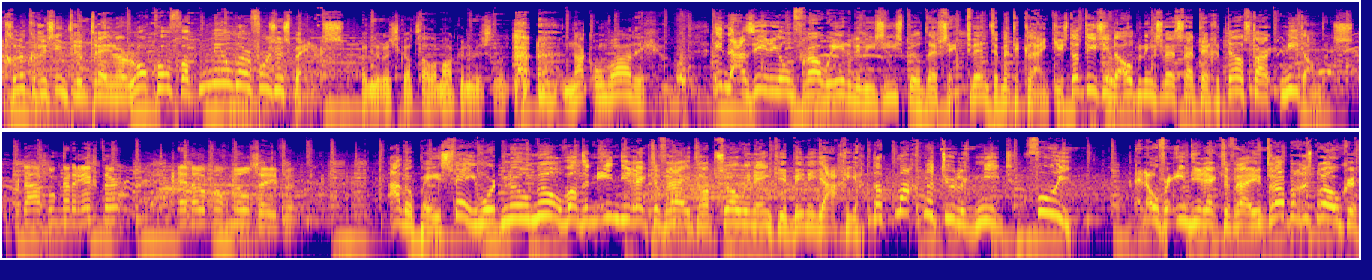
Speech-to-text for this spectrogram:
Gelukkig is interim-trainer Lokhoff wat milder voor zijn spelers. In de rust had ze allemaal kunnen wisselen. Nak onwaardig. In de Azerion Vrouwen Eredivisie speelt FC Twente met de kleintjes. Dat is in de openingswedstrijd tegen Telstar niet anders. Verdaasdonk naar de rechter en ook nog 0-7. ADO PSV wordt 0-0, want een indirecte vrije trap zo in één keer binnenjagen. Ja, dat mag natuurlijk niet. Foei. En over indirecte vrije trappen gesproken.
